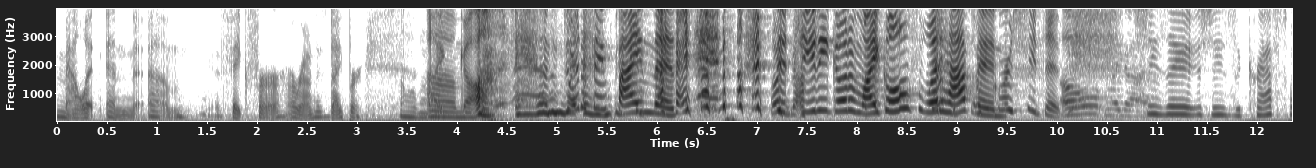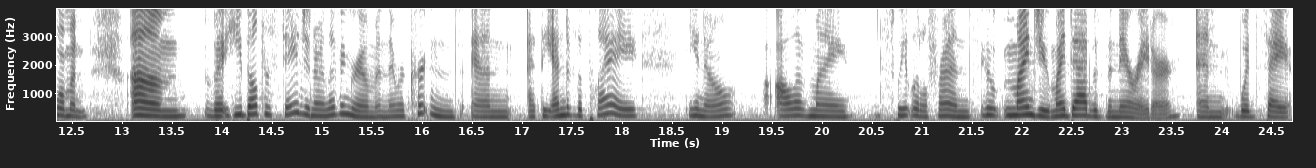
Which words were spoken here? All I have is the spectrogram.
mallet and um, fake fur around his diaper. oh my um, god. And Where did they find this? I don't- I don't Did. Jeannie go to Michael's? What Yes, happened? Of course she did. Oh my god. She's a she's a craftswoman. Um, but he built a stage in our living room, and there were curtains. And at the end of the play, you know, all of my sweet little friends, who, mind you, my dad was the narrator, and would say,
